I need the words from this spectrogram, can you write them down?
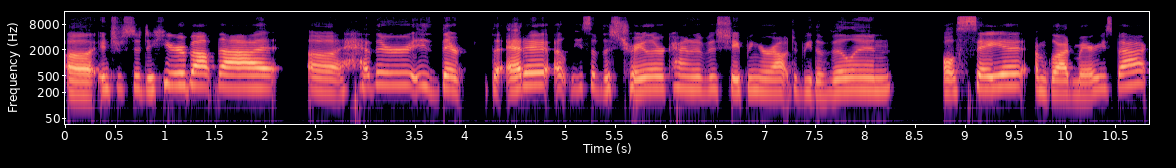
Uh, interested to hear about that. Uh, Heather is there. the edit, at least of this trailer, kind of is shaping her out to be the villain. I'll say it. I'm glad Mary's back.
